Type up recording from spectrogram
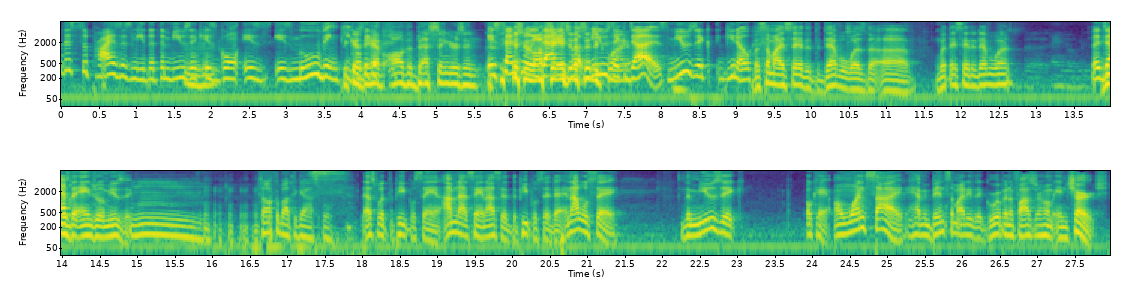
of this surprises me that the music is going is is moving people Because they have all the best singers in essentially Los that is Angeles what music does. Music, you know, But somebody said that the devil was the uh what they say the devil was. the He was the angel of music. Talk about the gospel. That's what the people saying. I'm not saying I said the people said that. And I will say the music okay, on one side, having been somebody that grew up in a foster home in church,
